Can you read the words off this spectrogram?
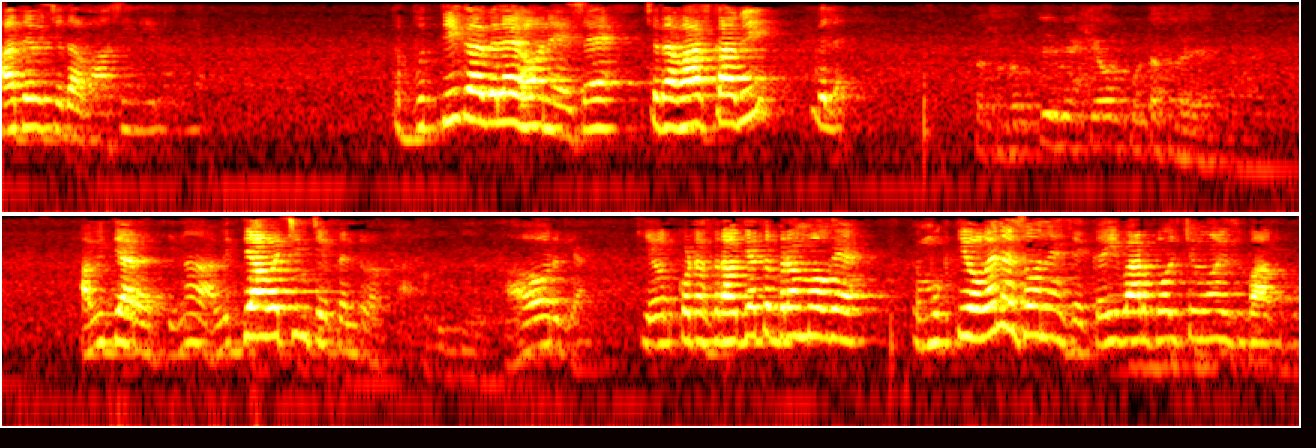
आधे चिदाभास ही नहीं तो बुद्धि का विलय होने से चिदाभास का भी विलय। तो में केवल कुटस रह जाता है। अविद्या रहती ना। अविद्यावचन चेतन रहता है। और क्या? केवल कुटस रह गया तो ब्रह्म हो गया। तो मुक्ति हो गई ना सोने से। कई बार बोल चुके हूँ इस बात को।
